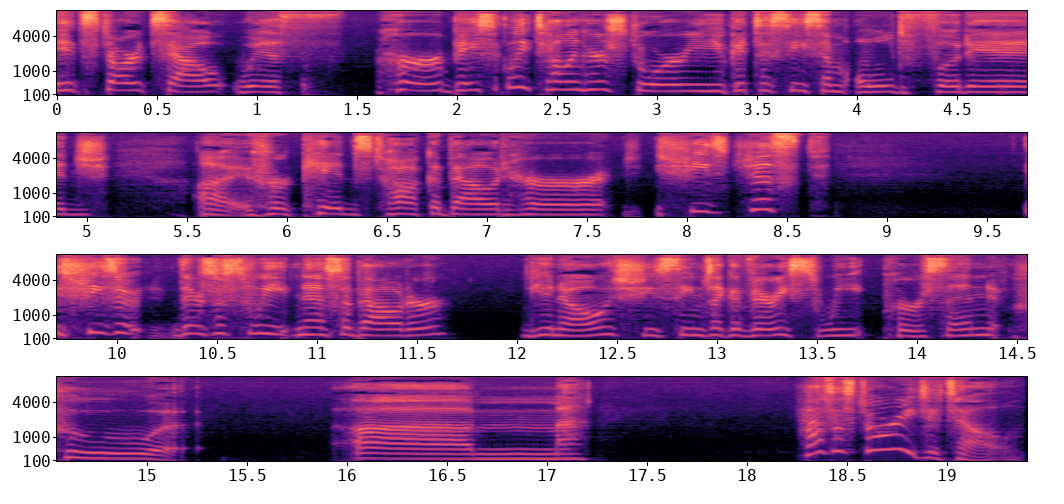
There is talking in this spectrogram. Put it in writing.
it starts out with her basically telling her story. You get to see some old footage. Uh, her kids talk about her. She's just, she's a, there's a sweetness about her. You know, she seems like a very sweet person who um, has a story to tell.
